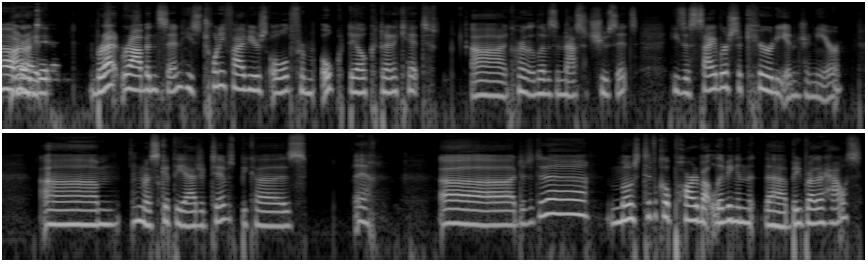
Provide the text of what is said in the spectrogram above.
oh, all they right. do. Brett Robinson, he's 25 years old from Oakdale, Connecticut. Uh, currently lives in Massachusetts. He's a cybersecurity engineer. Um, I'm gonna skip the adjectives because, eh. Uh, da-da-da-da. most difficult part about living in the uh, Big Brother house,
